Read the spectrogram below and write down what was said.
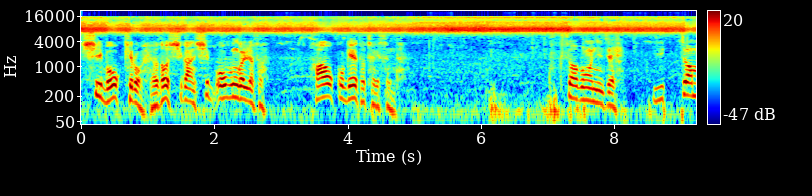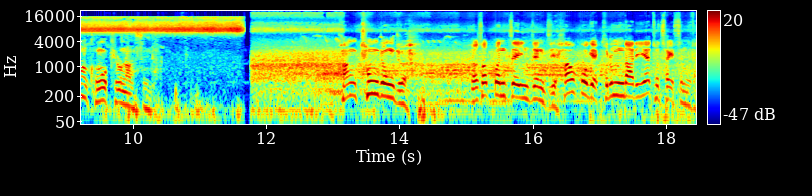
15km 6시간 15분 걸려서 하옥국에 도착했습니다. 국사봉은 이제 2.05km 남았습니다. 광청종주 여섯 번째 인증지 하옥국의 구름다리에 도착했습니다.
